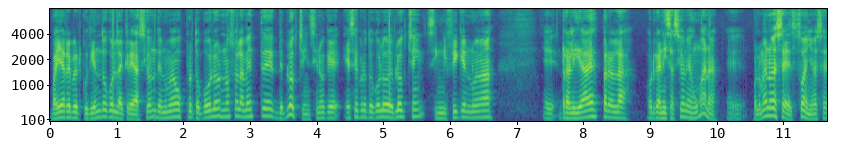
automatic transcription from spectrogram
vaya repercutiendo con la creación de nuevos protocolos, no solamente de blockchain, sino que ese protocolo de blockchain signifique nuevas eh, realidades para las organizaciones humanas. Eh, por lo menos ese es el sueño, esa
